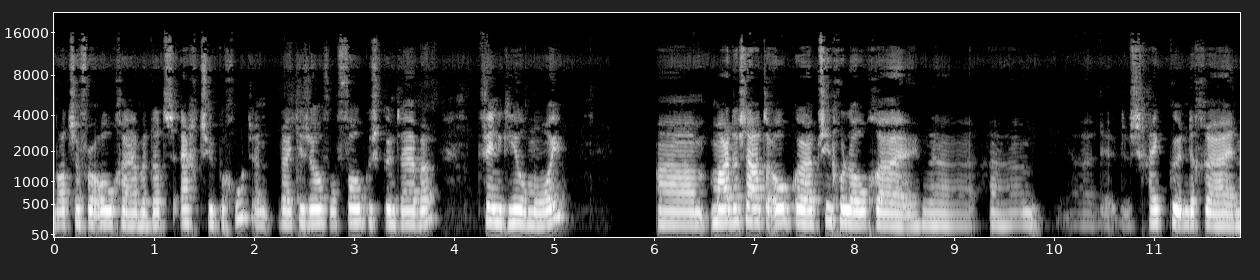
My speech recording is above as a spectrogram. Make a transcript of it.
wat ze voor ogen hebben. Dat is echt supergoed. En dat je zoveel focus kunt hebben, vind ik heel mooi. Maar er zaten ook psychologen en um, de, en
